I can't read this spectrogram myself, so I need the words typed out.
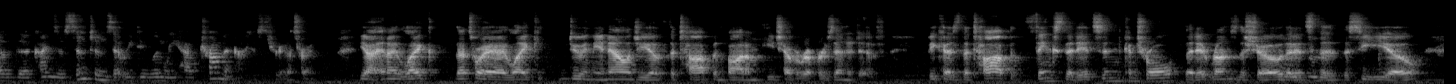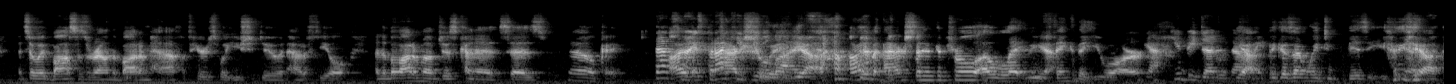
of the kinds of symptoms that we do when we have trauma in our history. That's right. Yeah, and I like that's why I like doing the analogy of the top and bottom each have a representative because the top thinks that it's in control, that it runs the show, that it's the, the CEO. And so it bosses around the bottom half of here's what you should do and how to feel. And the bottom up just kind of says, oh, okay. That's I'm nice, but I actually, keep you alive. Yeah, I'm actually in control. I'll let you yeah. think that you are. Yeah, you'd be dead without yeah, me. because I'm way too busy. yeah,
